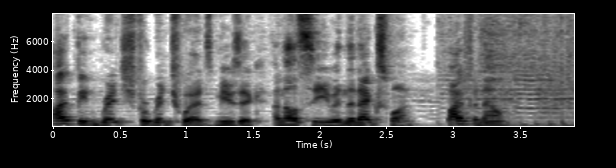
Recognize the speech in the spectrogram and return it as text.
I've been Rich for Rich Words Music, and I'll see you in the next one. Bye for now.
